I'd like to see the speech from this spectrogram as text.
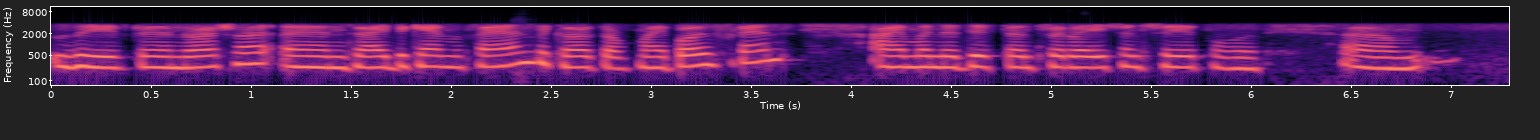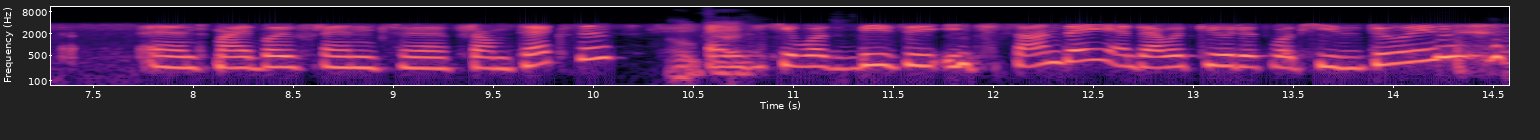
lived in Russia, and I became a fan because of my boyfriend. I'm in a distant relationship, uh, um, and my boyfriend uh, from Texas, Okay. and he was busy each Sunday, and I was curious what he's doing,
